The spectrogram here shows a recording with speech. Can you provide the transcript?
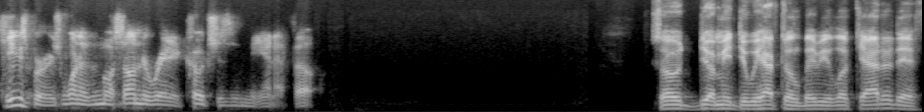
Kingsbury is one of the most underrated coaches in the NFL. So do I mean do we have to maybe look at it if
